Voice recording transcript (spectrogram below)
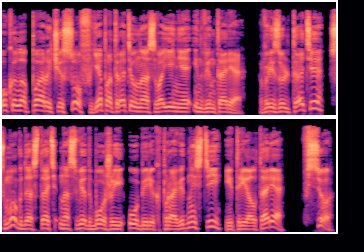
Около пары часов я потратил на освоение инвентаря. В результате смог достать на свет Божий оберег праведности и три алтаря. Все.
